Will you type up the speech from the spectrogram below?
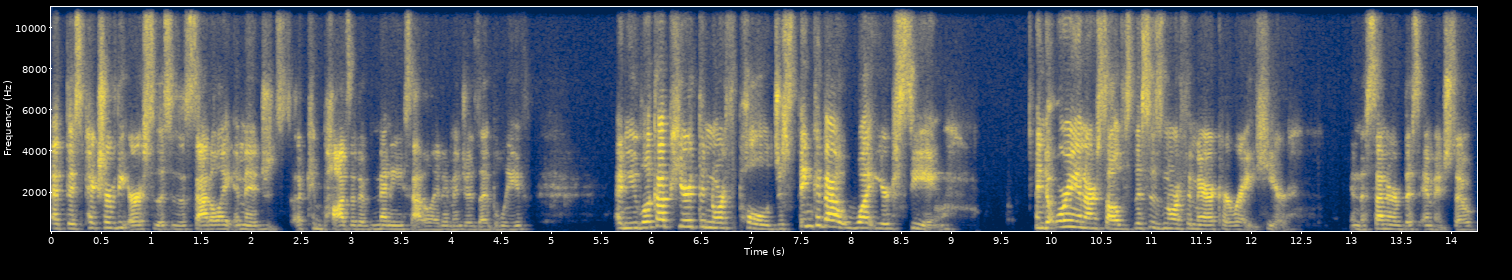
at this picture of the Earth, so this is a satellite image, it's a composite of many satellite images, I believe, and you look up here at the North Pole, just think about what you're seeing. And to orient ourselves, this is North America right here in the center of this image. So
